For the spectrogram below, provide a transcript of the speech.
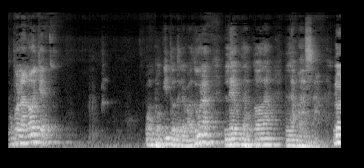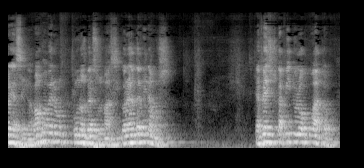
o por la noche? Un poquito de levadura leuda toda la masa. Gloria al Señor. Vamos a ver unos versos más y con eso terminamos. Efesios capítulo 4.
